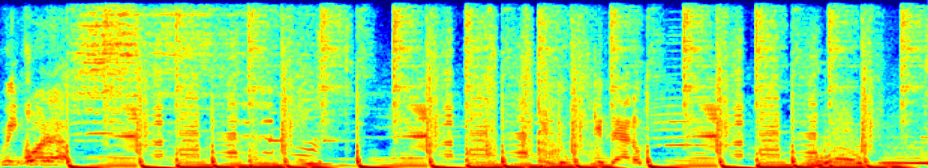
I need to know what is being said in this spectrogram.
we what up? Get that.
